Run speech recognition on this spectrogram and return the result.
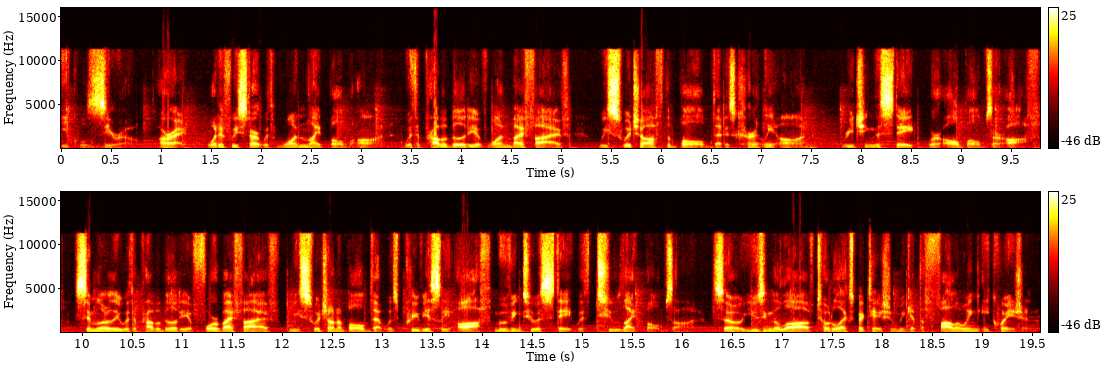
equals 0. Alright, what if we start with one light bulb on? With a probability of 1 by 5, we switch off the bulb that is currently on, reaching the state where all bulbs are off. Similarly, with a probability of 4 by 5, we switch on a bulb that was previously off, moving to a state with two light bulbs on. So using the law of total expectation, we get the following equation.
